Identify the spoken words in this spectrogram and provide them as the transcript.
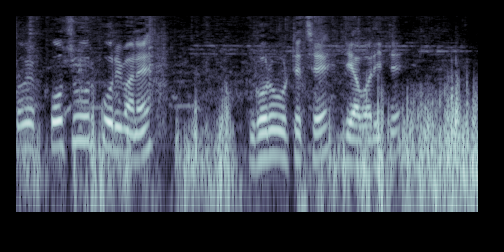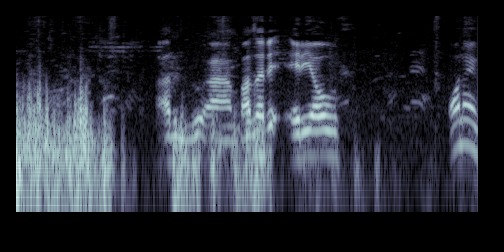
তবে প্রচুর পরিমাণে গরু উঠেছে দিয়াবাড়িতে। আর বাজারে এরিয়াও অনেক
